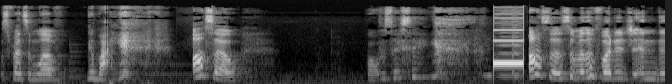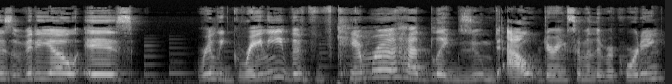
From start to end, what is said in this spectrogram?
Spread some love. Goodbye. also, what was I saying? also, some of the footage in this video is really grainy. The camera had like zoomed out during some of the recording,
